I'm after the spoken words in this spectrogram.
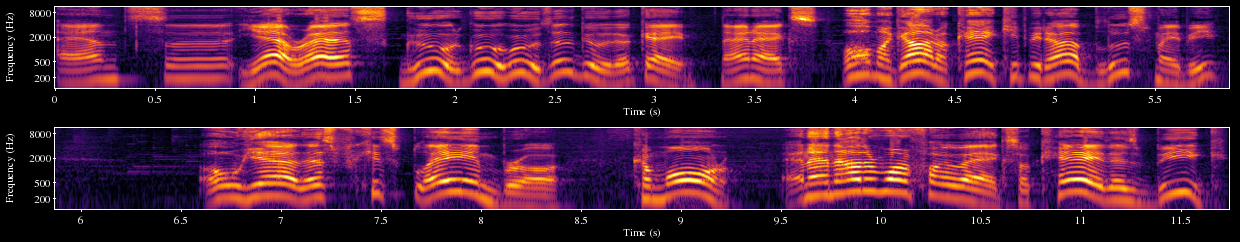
And, uh, yeah, reds. Good, good, good, that's good. Okay, 9x. Oh my god, okay, keep it up. Blues, maybe. Oh yeah, that's his playing, bro. Come on. And another one 5x. Okay, that's big.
